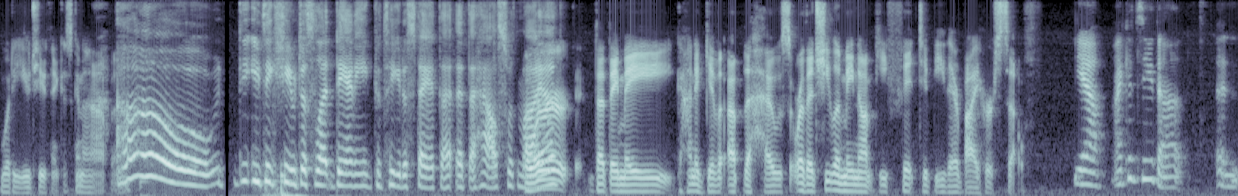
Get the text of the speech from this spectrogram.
What do you two think is going to happen? Oh, do you think she would just let Danny continue to stay at the at the house with Maya? or that they may kind of give up the house, or that Sheila may not be fit to be there by herself. Yeah, I could see that. And,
